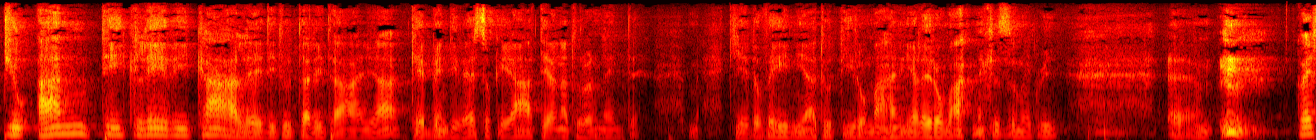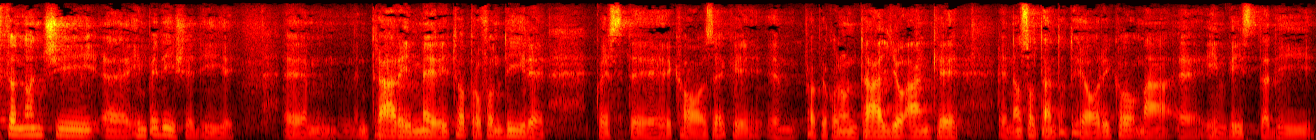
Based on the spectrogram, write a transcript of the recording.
Più anticlericale di tutta l'Italia, che è ben diverso che atea naturalmente. Chiedo venia a tutti i romani alle romane che sono qui. Eh, questo non ci eh, impedisce di ehm, entrare in merito, approfondire queste cose che eh, proprio con un taglio anche eh, non soltanto teorico ma eh, in vista di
